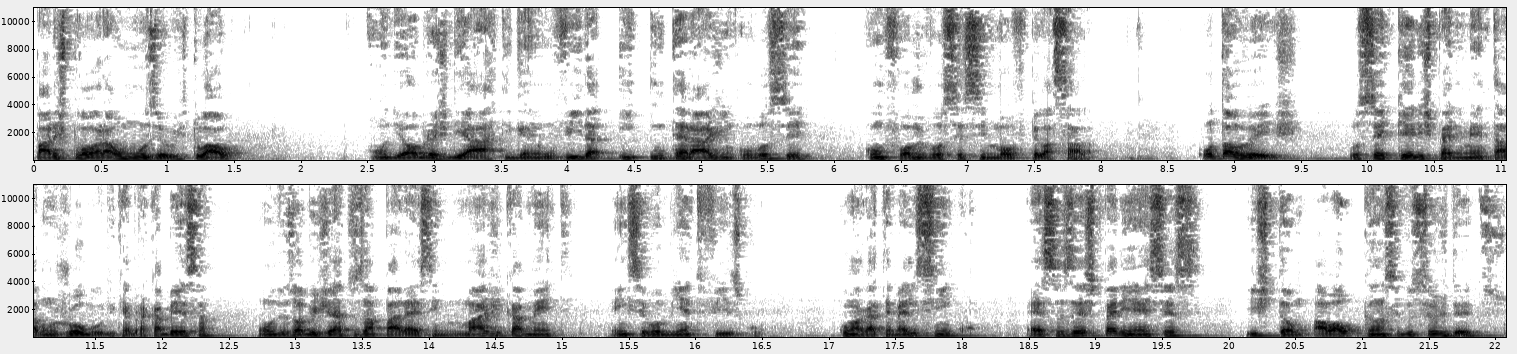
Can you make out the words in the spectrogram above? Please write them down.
para explorar o museu virtual, onde obras de arte ganham vida e interagem com você conforme você se move pela sala. Ou talvez você queira experimentar um jogo de quebra-cabeça onde os objetos aparecem magicamente em seu ambiente físico. Com HTML5, essas experiências estão ao alcance dos seus dedos.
